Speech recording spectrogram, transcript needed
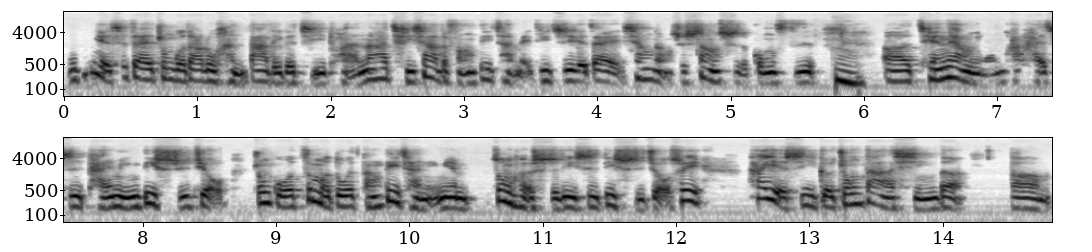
我们也是在中国大陆很大的一个集团。那他旗下的房地产美的置业在香港是上市的公司。嗯，呃，前两年他还是排名第十九，中国这么多房地产里面综合实力是第十九，所以它也是一个中大型的，呃，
